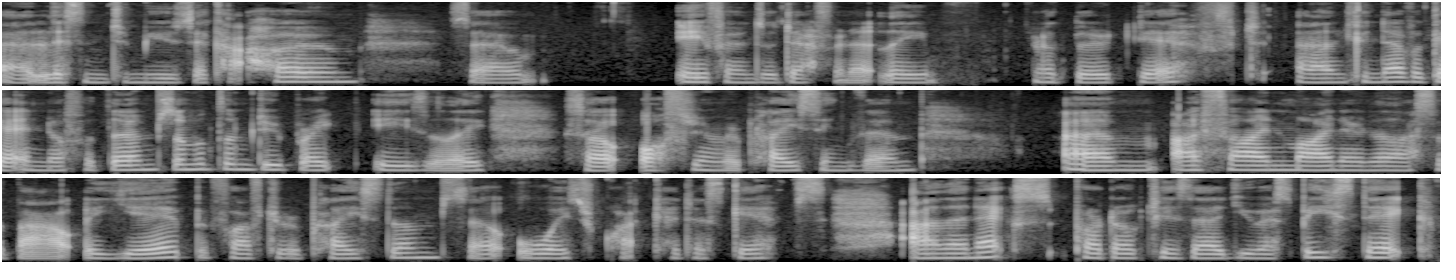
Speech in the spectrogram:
uh, listen to music at home. So earphones are definitely a good gift and you can never get enough of them. Some of them do break easily, so often replacing them um, I find mine only lasts about a year before I have to replace them, so always quite good as gifts. And the next product is a USB stick.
